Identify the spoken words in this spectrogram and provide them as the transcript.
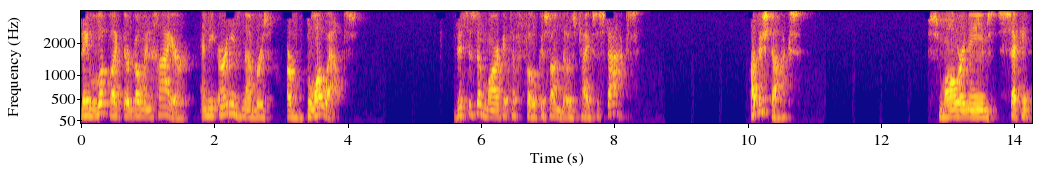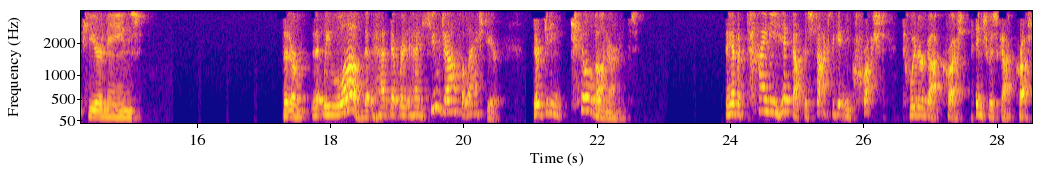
They look like they're going higher, and the earnings numbers are blowouts. This is a market to focus on those types of stocks. Other stocks, smaller names, second tier names that are that we love that had that had huge alpha last year, they're getting killed on earnings. They have a tiny hiccup. The stocks are getting crushed. Twitter got crushed. Pinterest got crushed.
